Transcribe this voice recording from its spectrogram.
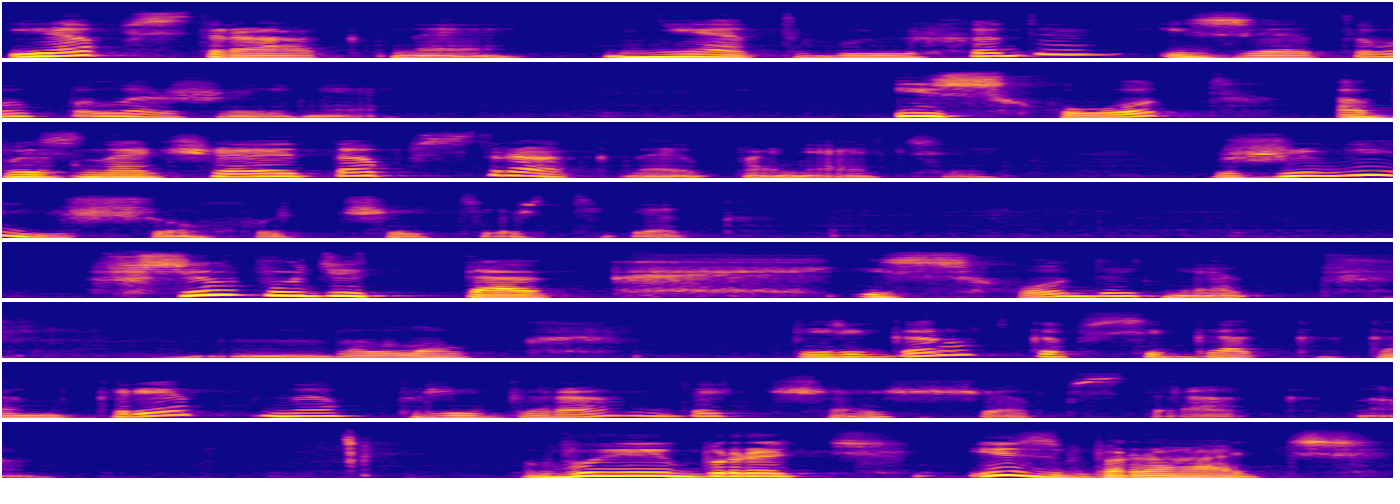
и абстрактное – нет выхода из этого положения. Исход обозначает абстрактное понятие – Живи еще хоть четверть века. Все будет так, исхода нет. Блок. Перегородка всегда конкретно, преграда чаще абстрактно. Выбрать, избрать,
